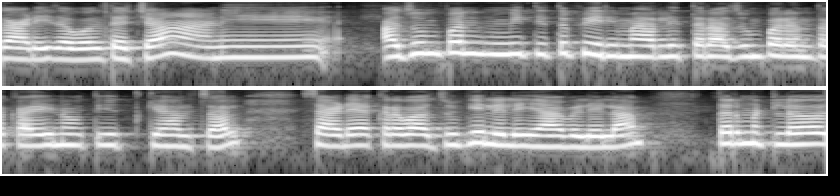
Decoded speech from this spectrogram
गाडीजवळ त्याच्या. आणि अजून पण मी तिथं फेरी मारली तर अजूनपर्यंत काही नव्हती इतकी हालचाल. साडे अकरा वाजू गेलेले या वेळेला. तर म्हटलं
